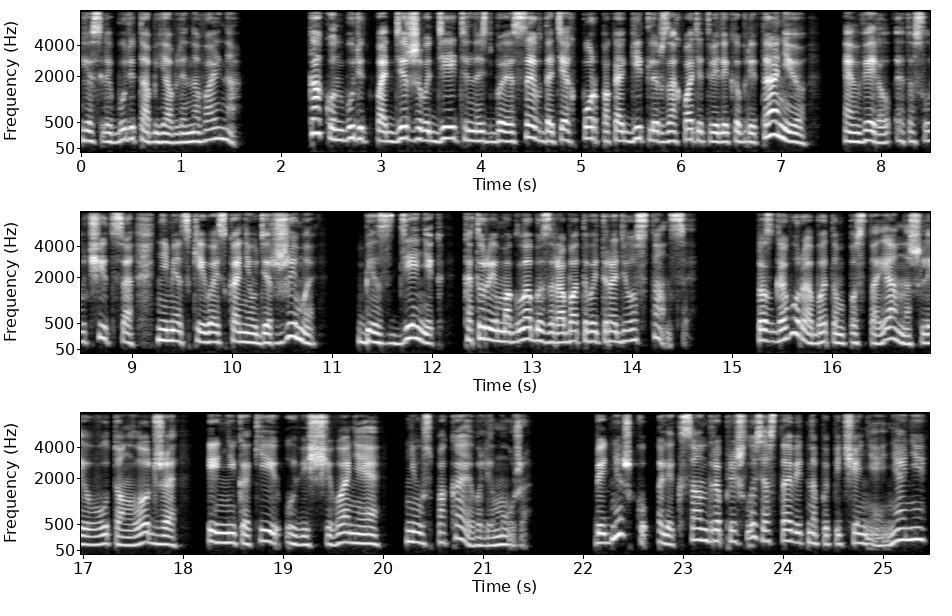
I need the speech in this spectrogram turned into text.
если будет объявлена война? Как он будет поддерживать деятельность БСФ до тех пор, пока Гитлер захватит Великобританию, М верил, это случится, немецкие войска неудержимы, без денег, которые могла бы зарабатывать радиостанция? Разговоры об этом постоянно шли в Вутон-Лодже, и никакие увещевания не успокаивали мужа. Бедняжку Александра пришлось оставить на попечение няни,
